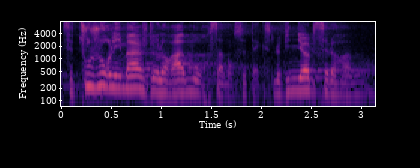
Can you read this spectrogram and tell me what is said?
C'est toujours l'image de leur amour, ça, dans ce texte. Le vignoble, c'est leur amour.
